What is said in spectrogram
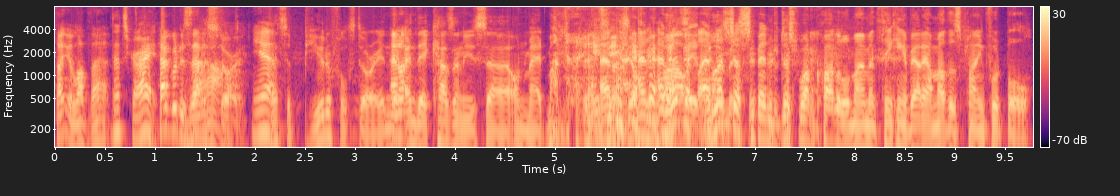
Don't you love that? That's great. How good is that a story? Yeah. That's a beautiful story. And, And their- I- and their cousin is uh, on Mad Monday. And, He's and- and let's, and let's just spend just one quiet little moment thinking about our mothers playing football.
